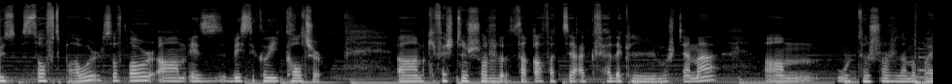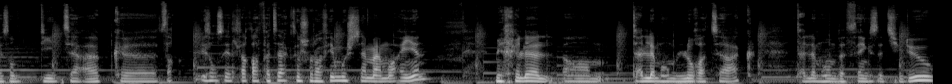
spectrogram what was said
use soft power. Soft power um, is basically culture. um, كيفاش تنشر الثقافة تاعك في هذاك المجتمع um, وتنشر زعما بايزون الدين تاعك آه، ثق- essentially الثقافة تاعك تنشرها في مجتمع معين من خلال um, تعلمهم اللغة تاعك تعلمهم the things that you do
